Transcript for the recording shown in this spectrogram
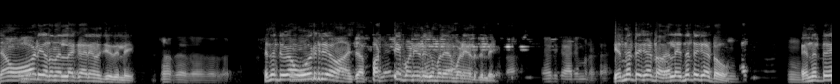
ഞാൻ ഓടി നടന്ന എല്ലാ കാര്യങ്ങളും ചെയ്തില്ലേ? എന്നിട്ട് ഞാൻ ഒരു രൂപ വാങ്ങിച്ച. പട്ടി പണിയെടുക്കുമ്പോൾ ഞാൻ പണിയെടുത്തില്ലേ? എന്നിട്ട് കേട്ടോ അല്ല എന്നിട്ട് കേട്ടോ. എന്നിട്ട്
